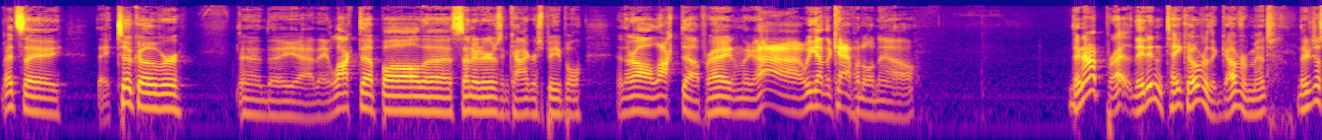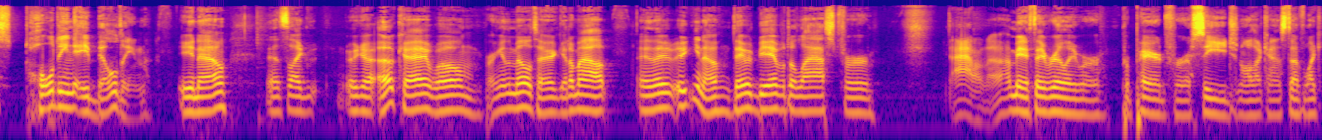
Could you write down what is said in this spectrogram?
let's say they took over and they uh, they locked up all the senators and Congress people, and they're all locked up, right? I'm like, ah, we got the Capitol now. They're not. Pre- they didn't take over the government. They're just holding a building. You know, and it's like we go, okay, well, bring in the military, get them out, and they, you know, they would be able to last for. I don't know. I mean, if they really were prepared for a siege and all that kind of stuff, like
